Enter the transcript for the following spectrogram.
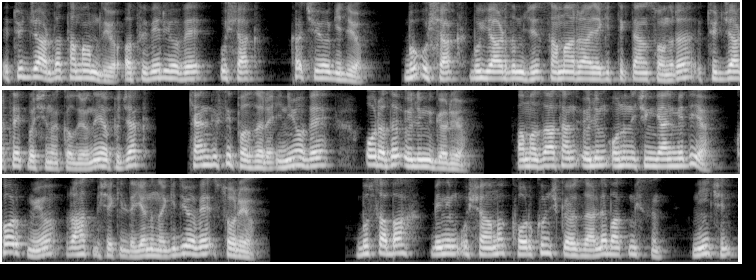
E, tüccar da tamam diyor. Atı veriyor ve uşak kaçıyor gidiyor. Bu uşak, bu yardımcı Samarra'ya gittikten sonra tüccar tek başına kalıyor. Ne yapacak? Kendisi pazara iniyor ve orada ölümü görüyor. Ama zaten ölüm onun için gelmedi ya. Korkmuyor, rahat bir şekilde yanına gidiyor ve soruyor. Bu sabah benim uşağıma korkunç gözlerle bakmışsın. Niçin?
